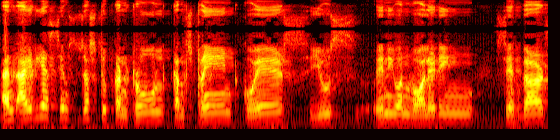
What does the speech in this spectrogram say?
And the idea seems just to control, constrain, coerce, use anyone violating safeguards,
